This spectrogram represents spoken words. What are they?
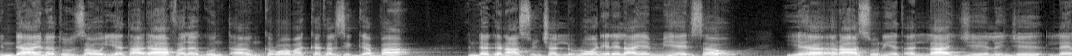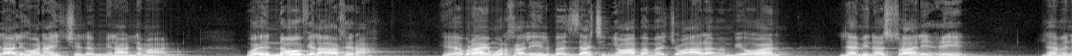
እንዲህ አይነቱን ሰውዬ ታዳ ፈለጉን ጠንክሮ መከተል ሲገባ እንደገና እሱን ቸል ብሎ ወደ ሌላ የሚሄድ ሰው ይህ ራሱን የጠላ ጅል እንጂ ሌላ ሊሆን አይችልም ይላል ማለት ነው። ወኢነሁ ፊልአኺራ የእብራሂሙ ልከሊል በዛችኛዋ በመጪው ዓለምም ቢሆን ለሚን ሳሊሒን ለምን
